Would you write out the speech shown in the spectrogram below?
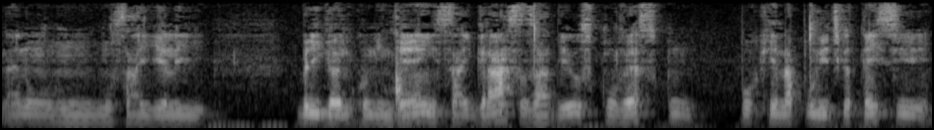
Né? Não, não, saí ali brigando com ninguém, saí, graças a Deus, converso com. Porque na política tem esse,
